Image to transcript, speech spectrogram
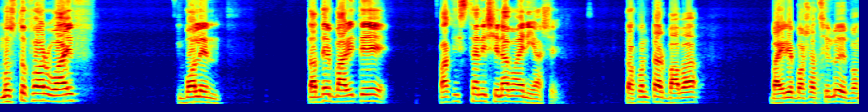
মোস্তফার ওয়াইফ বলেন, তাদের বাড়িতে পাকিস্তানি সেনাবাহিনী আসে। তখন তার বাবা বাইরে বসা ছিল এবং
